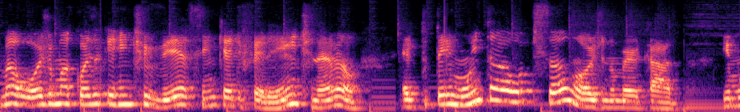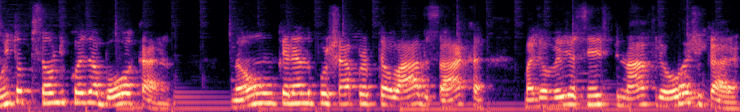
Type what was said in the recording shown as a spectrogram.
Meu, hoje uma coisa que a gente vê, assim, que é diferente, né, meu? É que tu tem muita opção hoje no mercado. E muita opção de coisa boa, cara. Não querendo puxar pro teu lado, saca? Mas eu vejo assim, a espinafre hoje, cara,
